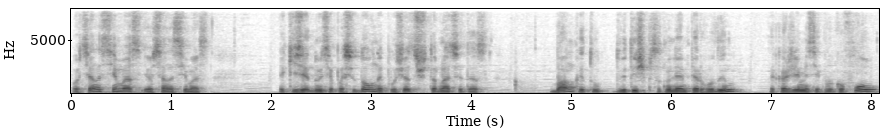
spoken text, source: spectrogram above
Оця на 7S і оця на 7S. Які з'єднуються послідовно, і виходить 14S. Банки тут 2500 мАч, така ж ємність, як в EcoFlow,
